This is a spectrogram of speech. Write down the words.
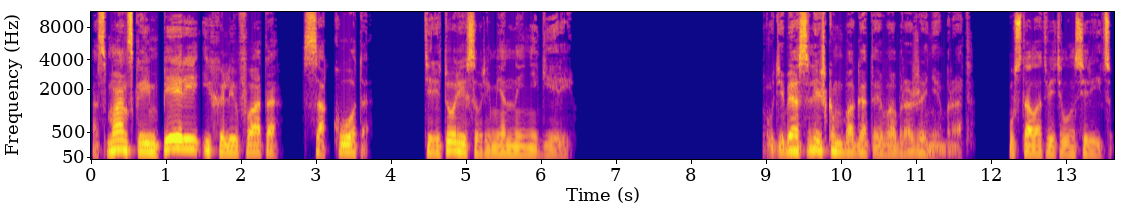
Османской империи и халифата Сокота, территории современной Нигерии. — У тебя слишком богатое воображение, брат, — устало ответил он сирийцу.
